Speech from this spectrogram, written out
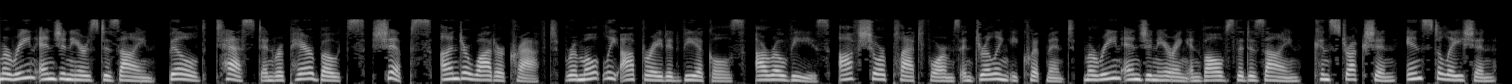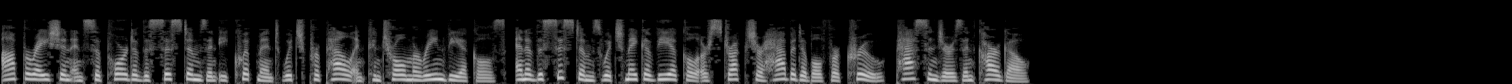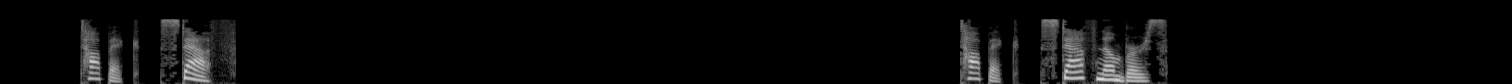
Marine engineers design, build, test and repair boats, ships, underwater craft, remotely operated vehicles, ROVs, offshore platforms and drilling equipment. Marine engineering involves the design, construction, installation, operation and support of the systems and equipment which propel and control marine vehicles, and of the systems which make a vehicle or structure habitable for crew, passengers and cargo. Topic: Staff. Topic: Staff numbers.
